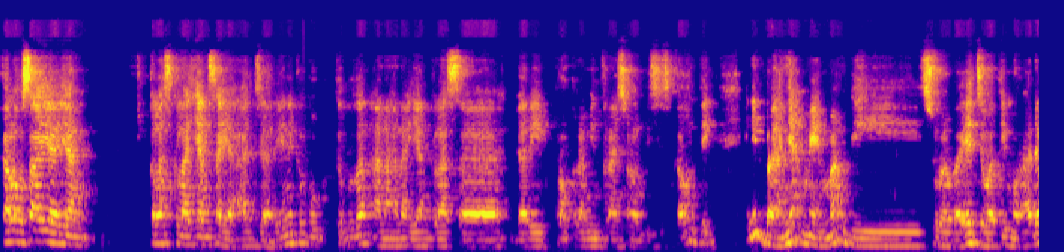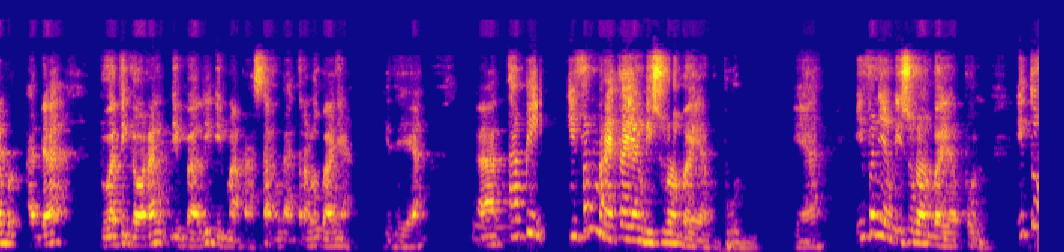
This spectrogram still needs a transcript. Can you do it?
kalau saya yang kelas-kelas yang saya ajar ini kebetulan anak-anak yang kelas uh, dari program International Business Accounting ini banyak memang di Surabaya Jawa Timur ada ada dua tiga orang di Bali di Makassar nggak terlalu banyak gitu ya. Uh, tapi even mereka yang di Surabaya pun ya even yang di Surabaya pun itu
